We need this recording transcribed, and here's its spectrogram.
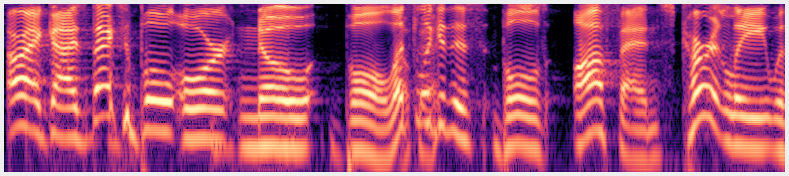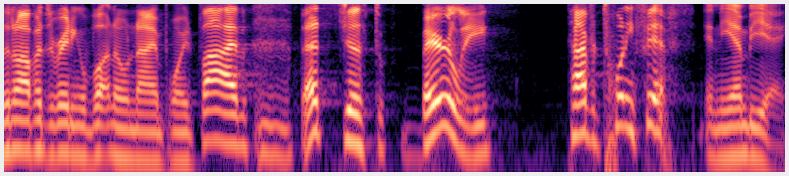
All right, guys, back to bull or no bull. Let's Okay. look at this Bulls offense. Currently, with an offensive rating of 109.5, Mm-hmm. that's just barely tied for 25th in the NBA.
